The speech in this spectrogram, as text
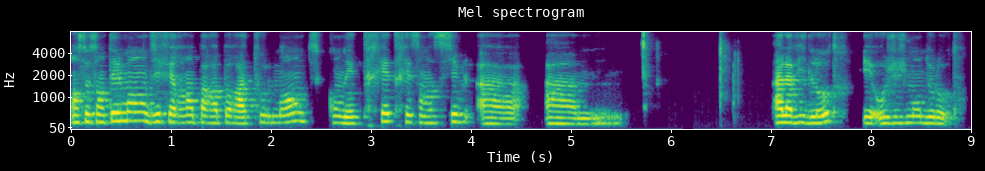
On se sent tellement différent par rapport à tout le monde qu'on est très, très sensible à, à, la vie de l'autre et au jugement de l'autre.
